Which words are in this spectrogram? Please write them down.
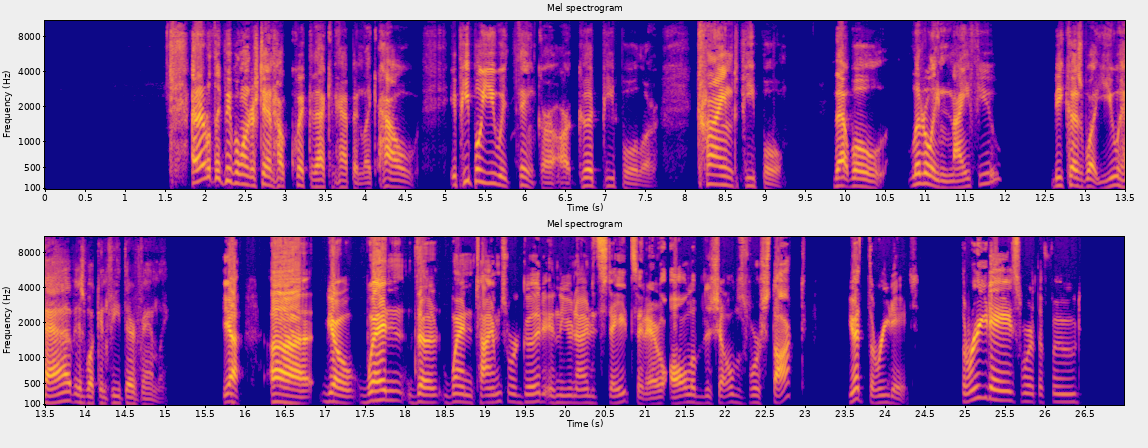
And I don't think people understand how quick that can happen. Like how if people you would think are, are good people or kind people that will literally knife you because what you have is what can feed their family. Yeah. Uh, you know, when the when times were good in the United States and all of the shelves were stocked, you had three days, three days worth of food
